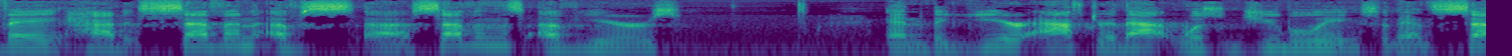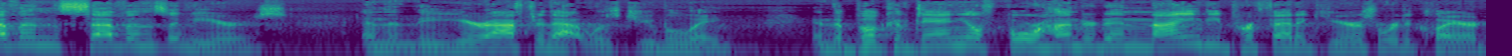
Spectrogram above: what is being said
they had seven of uh, sevens of years and the year after that was Jubilee. So they had seven sevens of years, and then the year after that was Jubilee. In the book of Daniel, 490 prophetic years were declared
